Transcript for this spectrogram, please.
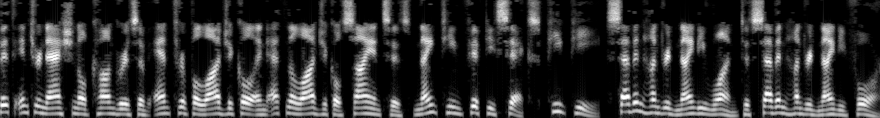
5th International Congress of Anthropological and Ethnological Sciences, 1956, pp. 791-794.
